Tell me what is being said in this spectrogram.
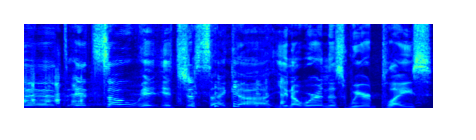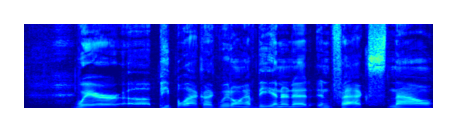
it? It's so. It, it's just like uh, you know we're in this weird place where uh, people act like we don't have the internet and facts now,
